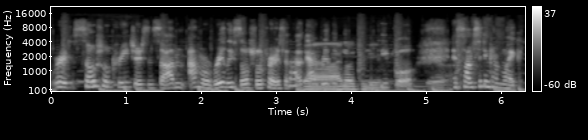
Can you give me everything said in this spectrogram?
we're social creatures and so I'm I'm a really social person. I, Yeah, I really I know need what you to meet people. yeah. And so I'm sitting here, I'm like,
